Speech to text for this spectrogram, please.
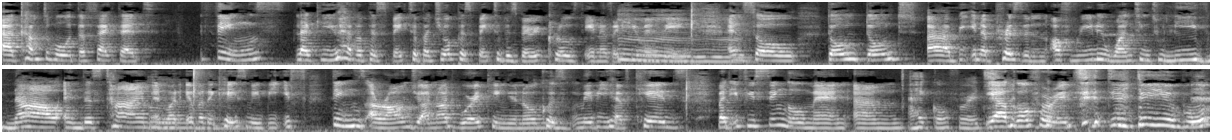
uh, comfortable with the fact that things like you have a perspective but your perspective is very closed in as a human being. And so don't don't uh, be in a prison of really wanting to leave now and this time and whatever the case may be if things around you are not working you know because maybe you have kids. But if you're single man um I go for it. yeah go for it. Do, do you boo?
